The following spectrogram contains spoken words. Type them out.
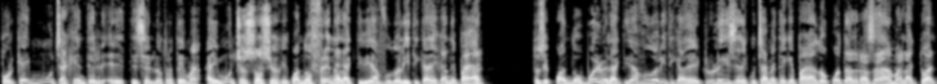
porque hay mucha gente, este es el otro tema, hay muchos socios que cuando frena la actividad futbolística dejan de pagar. Entonces, cuando vuelve la actividad futbolística del club le dicen, escúchame, tenés que pagar dos cuotas atrasadas más la actual.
